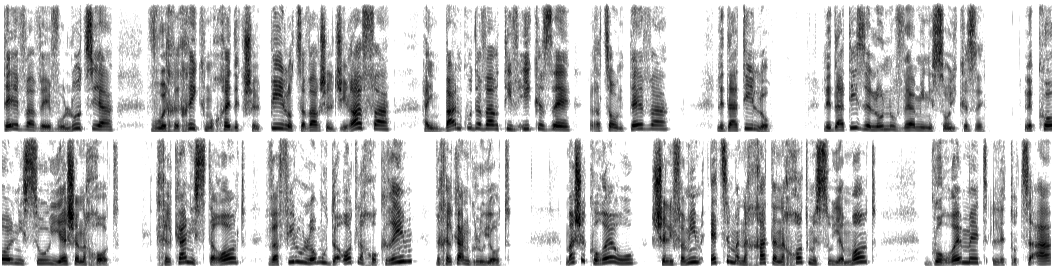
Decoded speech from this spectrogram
טבע ואבולוציה, והוא הכרחי כמו חדק של פיל או צוואר של ג'ירפה? האם בנק הוא דבר טבעי כזה, רצון טבע? לדעתי לא. לדעתי זה לא נובע מניסוי כזה. לכל ניסוי יש הנחות. חלקן נסתרות ואפילו לא מודעות לחוקרים וחלקן גלויות. מה שקורה הוא שלפעמים עצם הנחת הנחות מסוימות גורמת לתוצאה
